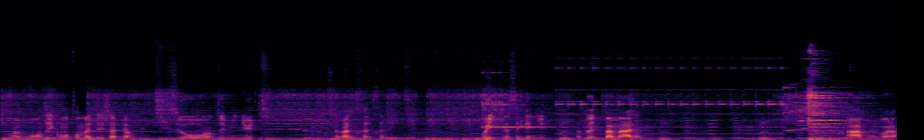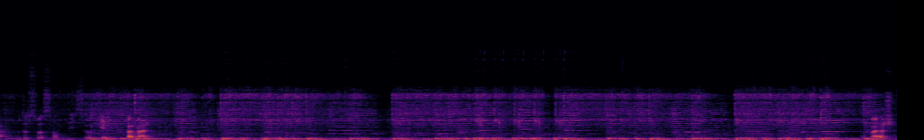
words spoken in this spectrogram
Vous vous rendez compte, on a déjà perdu 10 euros en 2 minutes. Ça va très très vite. Oui, là c'est gagné. Ça doit être pas mal. Ah bah voilà, 2,70, ok, pas mal. Dommage.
